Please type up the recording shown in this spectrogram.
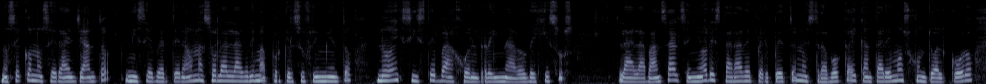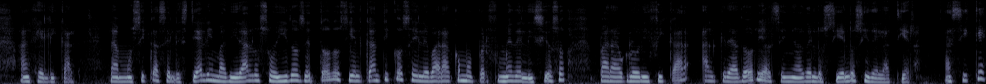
No se conocerá el llanto ni se verterá una sola lágrima porque el sufrimiento no existe bajo el reinado de Jesús. La alabanza al Señor estará de perpetuo en nuestra boca y cantaremos junto al coro angelical. La música celestial invadirá los oídos de todos y el cántico se elevará como perfume delicioso para glorificar al Creador y al Señor de los cielos y de la tierra. Así que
